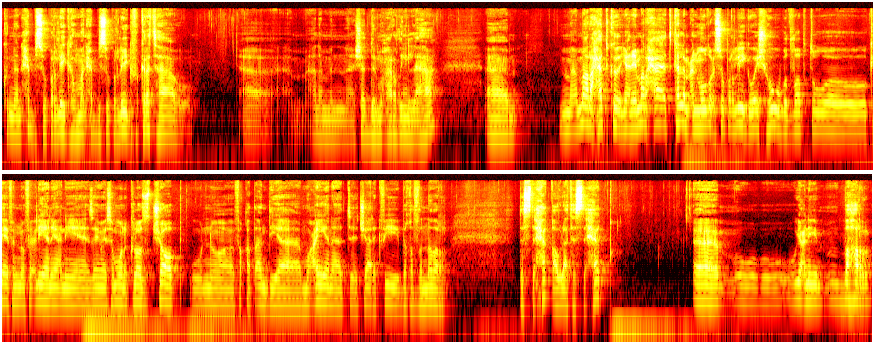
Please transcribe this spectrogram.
كنا نحب السوبر ليج أو ما نحب السوبر ليج فكرتها و أنا من أشد المعارضين لها ما راح. يعني ما راح أتكلم عن موضوع سوبر ليج وإيش هو بالضبط وكيف إنه فعليا يعني زي ما يسمونه closed shop وإنه فقط أندية معينة تشارك فيه بغض النظر تستحق أو لا تستحق ويعني ظهر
